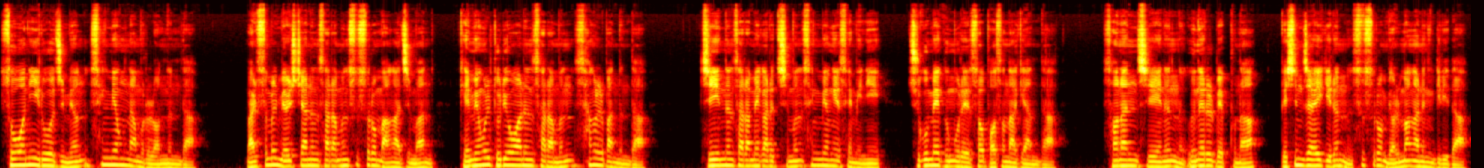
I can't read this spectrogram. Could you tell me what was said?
소원이 이루어지면 생명나무를 얻는다. 말씀을 멸시하는 사람은 스스로 망하지만 계명을 두려워하는 사람은 상을 받는다. 지혜 있는 사람의 가르침은 생명의 셈이니 죽음의 그물에서 벗어나게 한다. 선한 지혜는 은혜를 베푸나 배신자의 길은 스스로 멸망하는 길이다.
